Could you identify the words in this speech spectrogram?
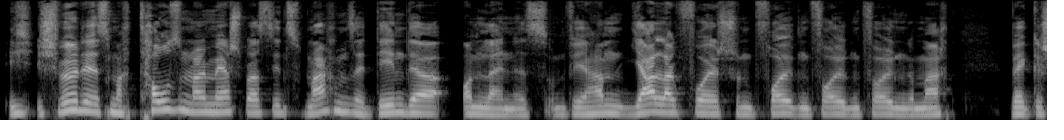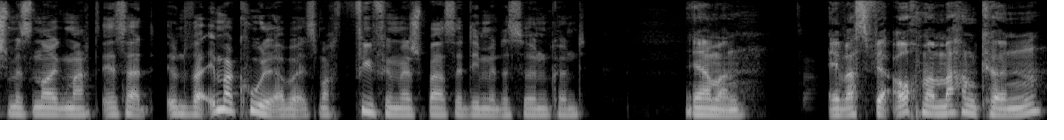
ich, ich schwöre dir, es macht tausendmal mehr Spaß, den zu machen, seitdem der online ist. Und wir haben jahrelang vorher schon Folgen, Folgen, Folgen gemacht, weggeschmissen, neu gemacht. Es hat, und war immer cool, aber es macht viel, viel mehr Spaß, seitdem ihr das hören könnt. Ja, Mann. Ey, was wir auch mal machen können,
